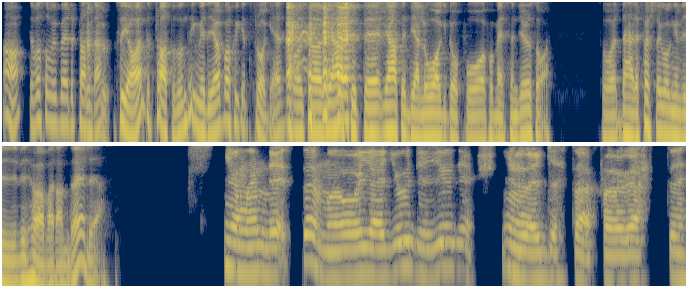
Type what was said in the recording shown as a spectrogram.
ja, det var så vi började prata. Så... så- jag har inte pratat någonting med dig, jag har bara skickat frågor. Och så vi, har haft lite, vi har haft en dialog då på, på Messenger och så. Så det här är första gången vi, vi hör varandra, Elias. Ja men det stämmer och jag gjorde ju det inlägget därför att eh,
